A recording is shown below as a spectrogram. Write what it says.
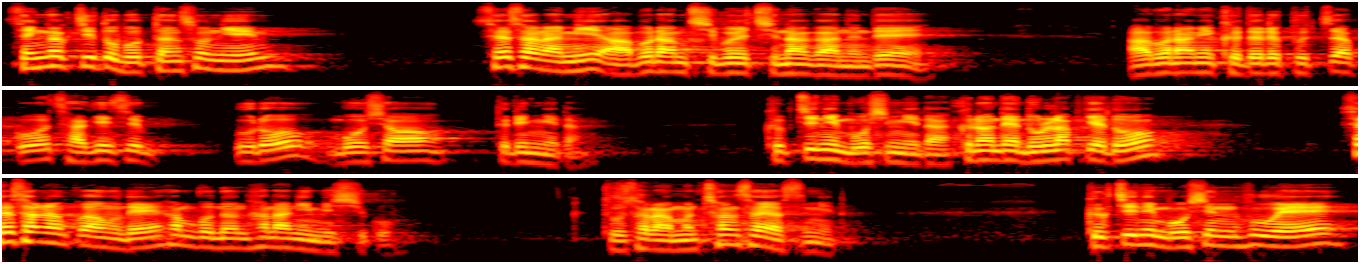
생각지도 못한 손님 세 사람이 아브람 집을 지나가는데 아브람이 그들을 붙잡고 자기 집으로 모셔 드립니다. 극진히 모십니다. 그런데 놀랍게도 세 사람 가운데 한 분은 하나님이시고 두 사람은 천사였습니다. 극진히 모신 후에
